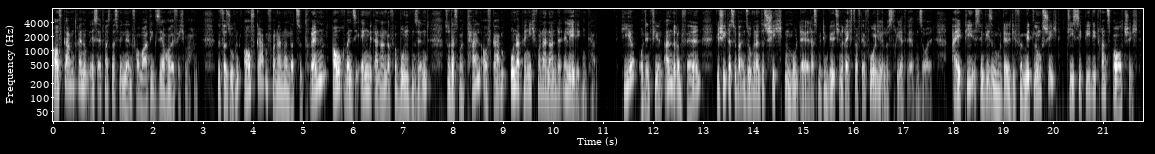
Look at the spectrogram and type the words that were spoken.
Aufgabentrennung ist etwas, das wir in der Informatik sehr häufig machen. Wir versuchen Aufgaben voneinander zu trennen, auch wenn sie eng miteinander verbunden sind, sodass man Teilaufgaben unabhängig voneinander erledigen kann. Hier und in vielen anderen Fällen geschieht das über ein sogenanntes Schichtenmodell, das mit dem Bildchen rechts auf der Folie illustriert werden soll. IP ist in diesem Modell die Vermittlungsschicht, TCP die Transportschicht.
